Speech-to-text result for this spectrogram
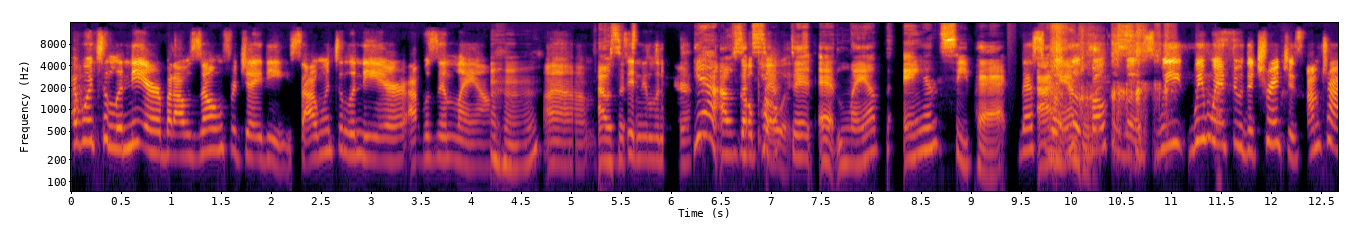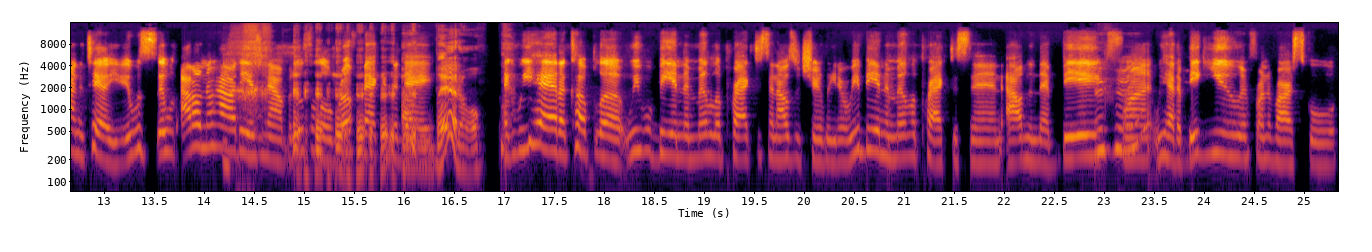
I went to Lanier, but I was zoned for JD. So I went to Lanier. I was in Lamp. Mm-hmm. Um, I was ex- Sidney Lanier. Yeah, I was Go accepted at Lamp and CPAC. That's I what look, it. both of us. We we went through the trenches. I'm trying to tell you. It was it was I don't know how it is now, but it was a little rough back in the day. A little. Like we had a couple of we would be in the middle of practicing. I was a cheerleader. We'd be in the middle of practicing out in that big Mhm. front. We had a big U in front of our school.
